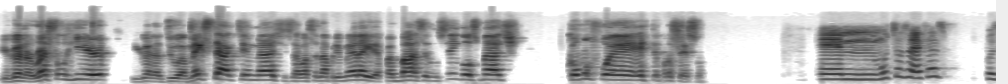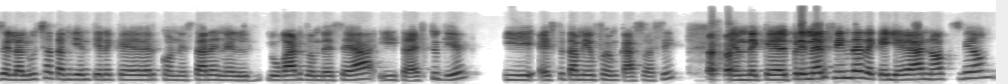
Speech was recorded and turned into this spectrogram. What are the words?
you're gonna wrestle here, you're gonna do a mixed tag team match, esa va a ser la primera y después vas a hacer un singles match. ¿Cómo fue este proceso? Eh, muchas veces, pues en la lucha también tiene que ver con estar en el lugar donde sea y traer tu gear. Y este también fue un caso así, en de que el primer fin de, de que llegué a Knoxville,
